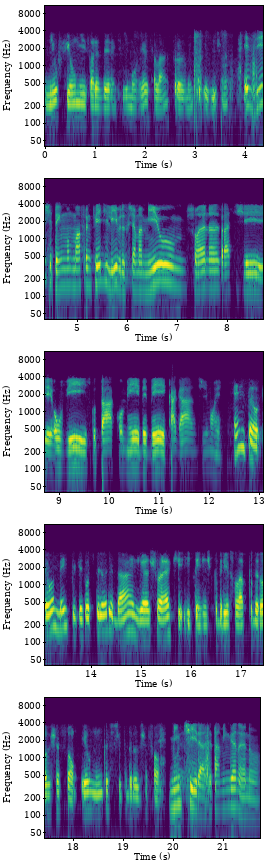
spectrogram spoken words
mil filmes para ver antes de morrer, sei lá, provavelmente existe, né? Existe, tem uma, uma franquia de livros que chama Mil Chuanas para assistir, ouvir, escutar, comer, beber, cagar antes de morrer. É, então, eu amei, porque sua prioridade é Shrek, e tem gente que poderia falar Poderoso Chefão. Eu nunca assisti Poderoso Chefão. Mentira, você tá me enganando.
